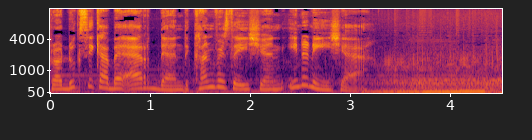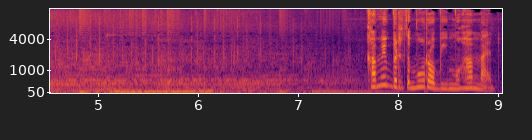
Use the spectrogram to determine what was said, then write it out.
Produksi KBR dan The Conversation Indonesia. Kami bertemu Robi Muhammad,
